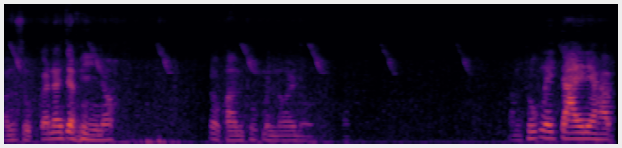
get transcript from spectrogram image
ความสุขก็น่าจะมีเนาะเมื่อความทุกข์มันน้อยลงความทุกข์ในใจเนี่ยครับ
